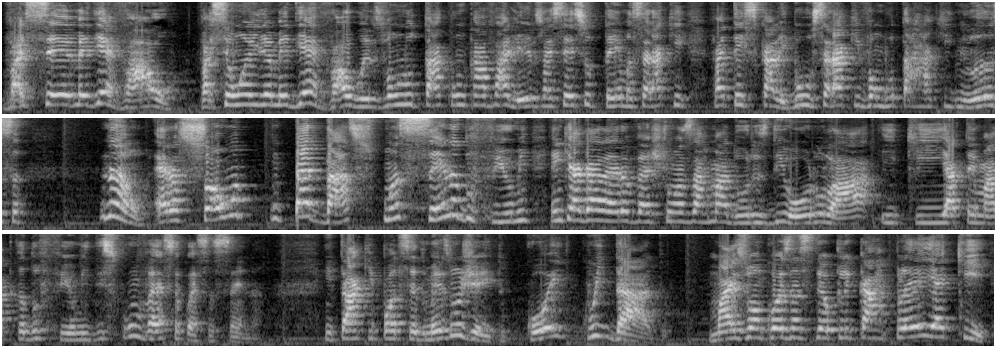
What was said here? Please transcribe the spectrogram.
Vai ser medieval, vai ser uma ilha medieval, eles vão lutar com cavaleiros, vai ser esse o tema. Será que vai ter Excalibur? Será que vão botar Haki em lança? Não, era só uma, um pedaço, uma cena do filme em que a galera veste umas armaduras de ouro lá e que a temática do filme desconversa com essa cena. Então aqui pode ser do mesmo jeito. Coi, cuidado. Mais uma coisa antes de eu clicar play é que,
